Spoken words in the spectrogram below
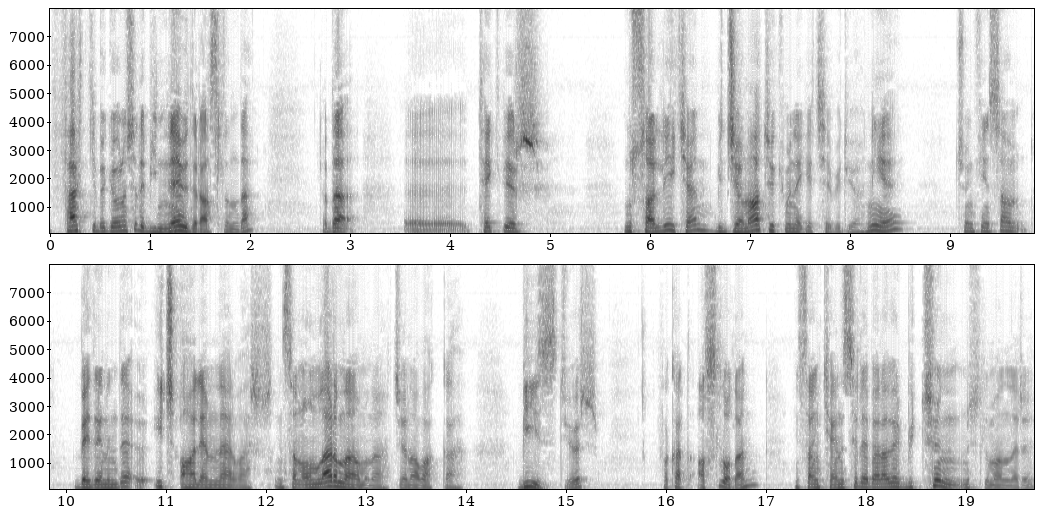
fert gibi görünse de bir nevdir aslında. Ya da e, tek bir musalliyken bir cemaat hükmüne geçebiliyor. Niye? Çünkü insan bedeninde iç alemler var. İnsan onlar namına Cenab-ı Hakk'a biz diyor. Fakat asıl olan insan kendisiyle beraber bütün Müslümanları,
